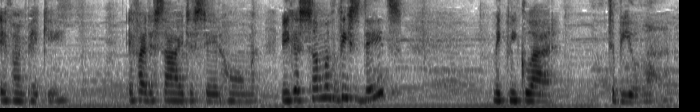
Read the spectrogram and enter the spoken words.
if I'm picky, if I decide to stay at home, because some of these dates make me glad to be alone.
